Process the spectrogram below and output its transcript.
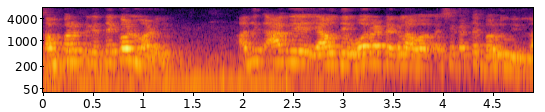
ಸಂಪರ್ಕಕ್ಕೆ ತೆಕೊಂಡು ಮಾಡಬೇಕು ಅದಕ್ಕೆ ಆಗ ಯಾವುದೇ ಹೋರಾಟಗಳ ಅವಶ್ಯಕತೆ ಬರುವುದಿಲ್ಲ.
